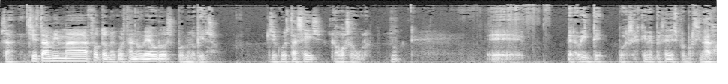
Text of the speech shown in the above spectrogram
O sea, si esta misma foto me cuesta 9 euros, pues me lo pienso. Si cuesta 6, lo hago seguro. ¿no? Eh, pero 20, pues es que me parece desproporcionado.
